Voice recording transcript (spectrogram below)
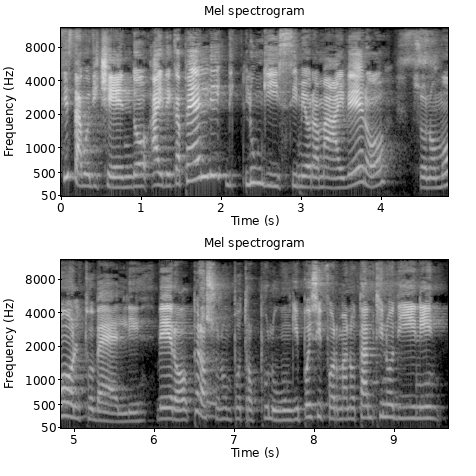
Ti stavo dicendo, hai dei capelli lunghissimi oramai, vero? Sono molto belli, vero? Però sono un po' troppo lunghi, poi si formano tanti nodini,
